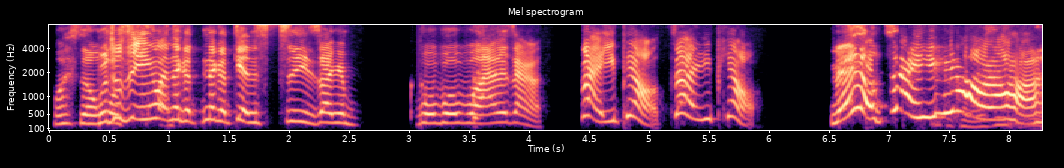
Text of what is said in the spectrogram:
我生活，我就是因为那个那个电视一直在那边。不不不，还是这样，再一票，再一票，没有再一票啦。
